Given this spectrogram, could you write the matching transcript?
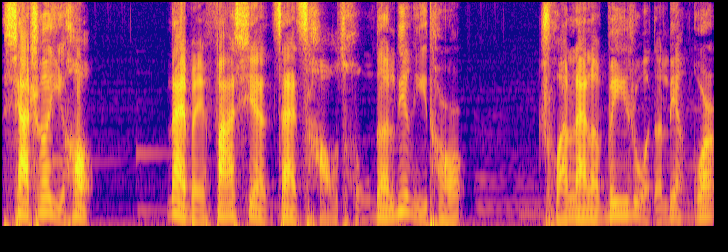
下车以后，奈美发现，在草丛的另一头传来了微弱的亮光。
